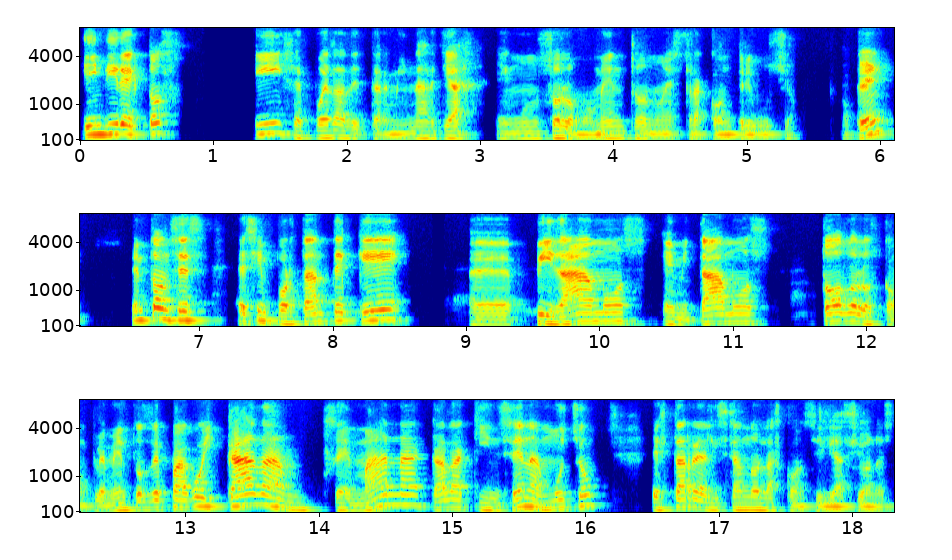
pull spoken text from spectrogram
indirectos y se pueda determinar ya en un solo momento nuestra contribución. ¿Ok? Entonces, es importante que eh, pidamos, emitamos todos los complementos de pago y cada semana, cada quincena mucho, está realizando las conciliaciones.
